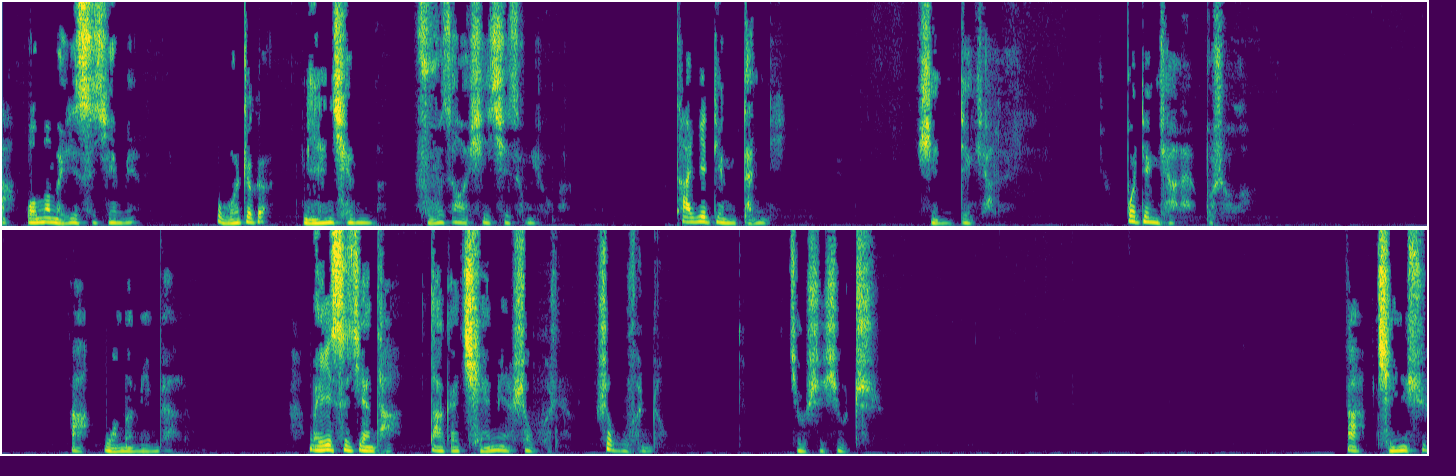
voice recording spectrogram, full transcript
啊，我们每一次见面，我这个年轻嘛，浮躁习气总有嘛，他一定等你心定下来，不定下来不说话。啊，我们明白了。每一次见他，大概前面十五分钟，十五分钟就是修持。啊，情绪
